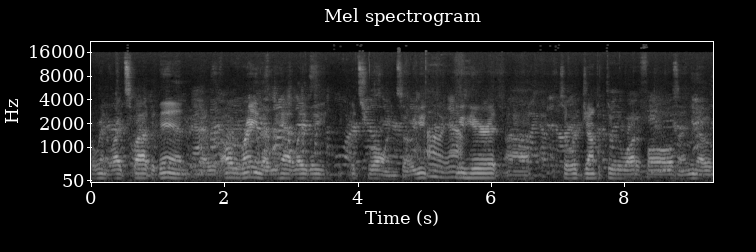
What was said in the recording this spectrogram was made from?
we're in the right spot? But then, you know, with all the rain that we had lately, it's rolling. So you Oh, yeah. you hear it. Uh, so we're jumping through the waterfalls and you know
